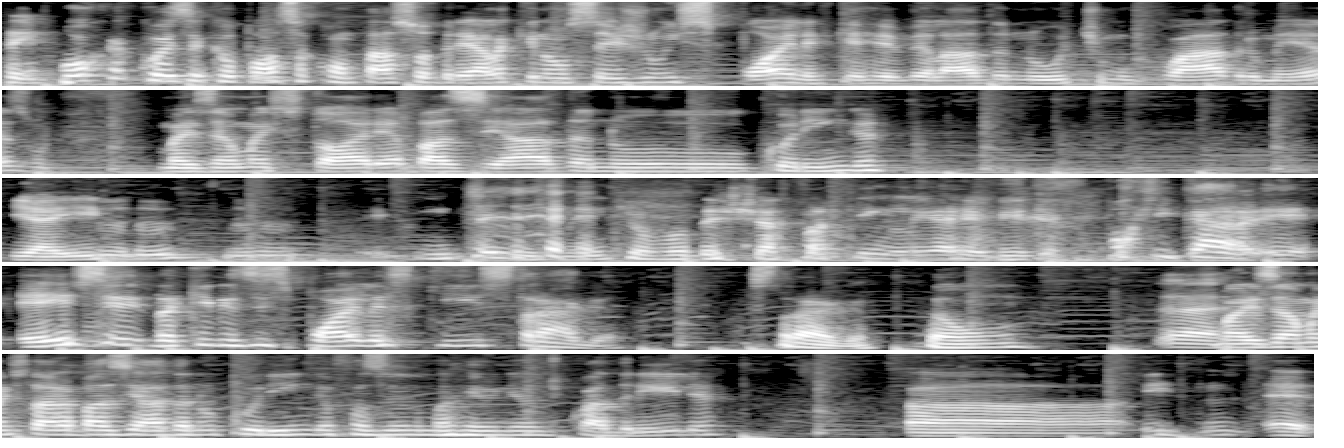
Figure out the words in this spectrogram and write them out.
Tem pouca coisa que eu possa contar sobre ela que não seja um spoiler que é revelado no último quadro mesmo, mas é uma história baseada no Coringa. E aí, uhum, uhum. infelizmente, eu vou deixar para quem lê a revista. Porque, cara, é esse daqueles spoilers que estraga estraga. Então. É. Mas é uma história baseada no Coringa fazendo uma reunião de quadrilha. Uh, e, é,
